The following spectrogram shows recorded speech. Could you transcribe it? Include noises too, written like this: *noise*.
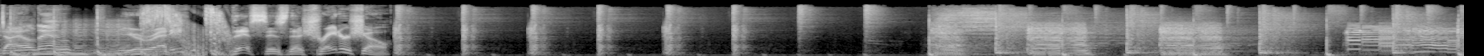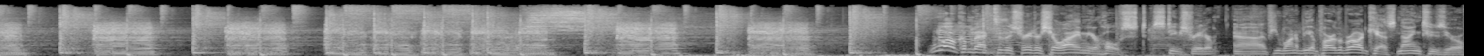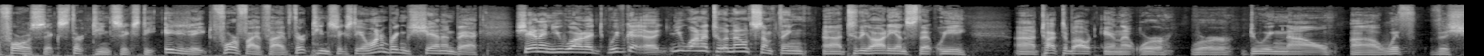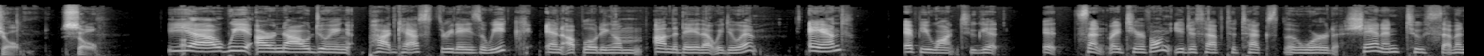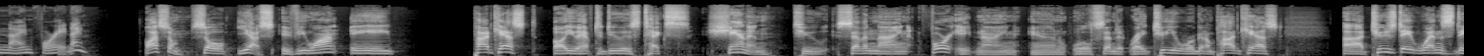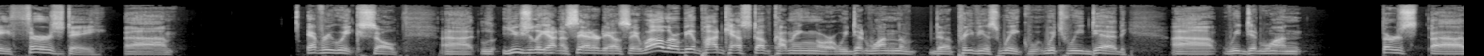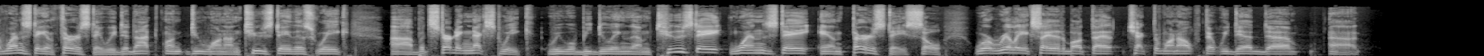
dialed in. You ready? This is The Schroeder Show. Welcome back to the Schroeder Show. I am your host, Steve Schroeder. Uh, if you want to be a part of the broadcast, 920 406 1360, 888 455 1360. I want to bring Shannon back. Shannon, you wanted we've got uh, you wanted to announce something uh, to the audience that we uh, talked about and that we're we're doing now uh, with the show. So, Yeah, we are now doing podcasts three days a week and uploading them on the day that we do it. And if you want to get it sent right to your phone, you just have to text the word Shannon to 79489. Awesome. So, yes, if you want a podcast, all you have to do is text Shannon to 79489 and we'll send it right to you. We're going to podcast uh, Tuesday, Wednesday, Thursday. Um, every week. So uh, usually on a Saturday, I'll say, well, there'll be a podcast upcoming, or we did one the, the previous week, which we did. Uh, we did one Thursday, uh, Wednesday and Thursday. We did not do one on Tuesday this week. Uh, but starting next week, we will be doing them Tuesday, Wednesday, and Thursday. So we're really excited about that. Check the one out that we did uh, uh,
